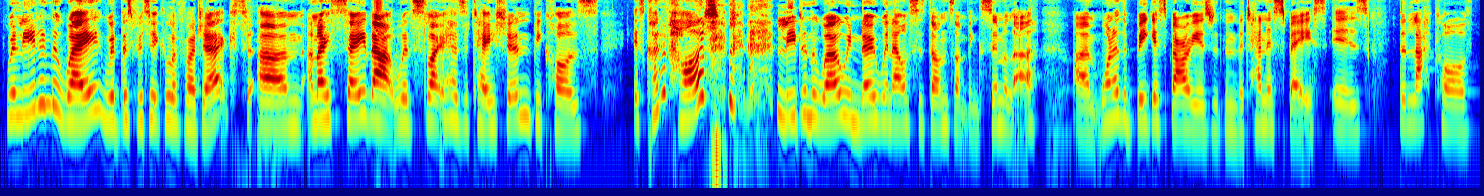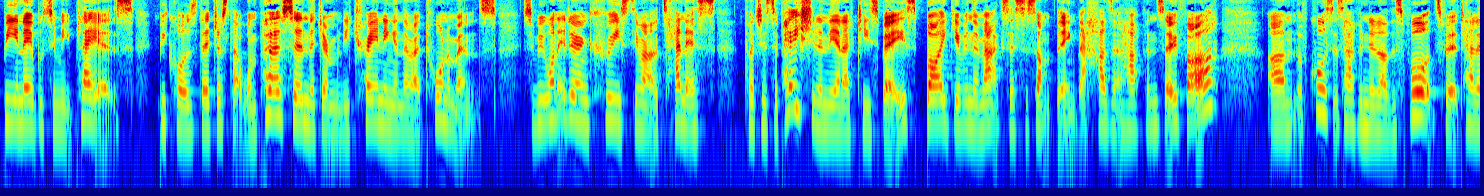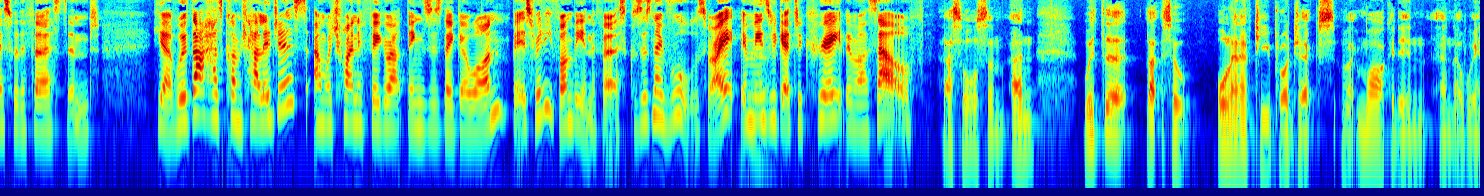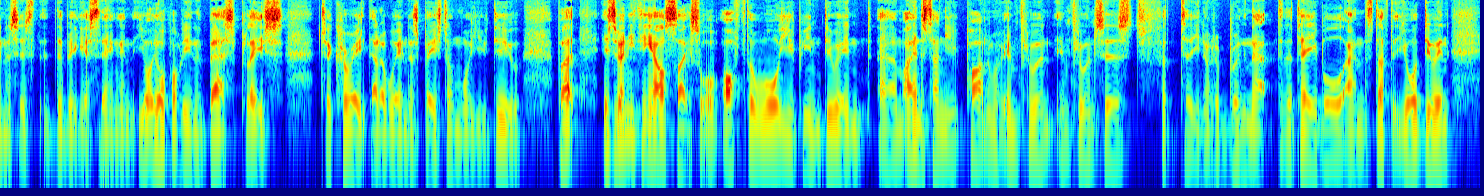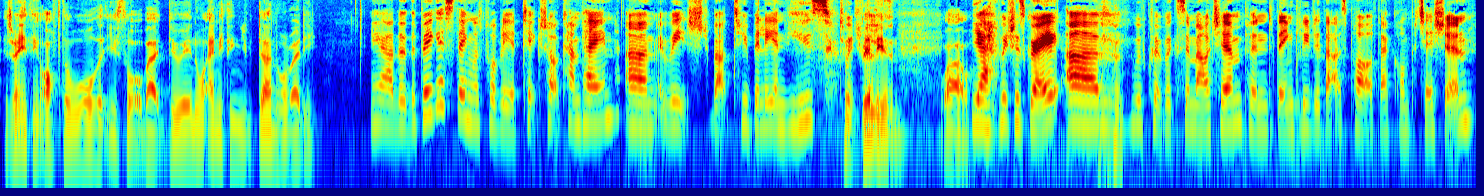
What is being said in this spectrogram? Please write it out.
We're leading the way with this particular project, um, and I say that with slight hesitation because it's kind of hard leading the way when no one else has done something similar. Um, one of the biggest barriers within the tennis space is the lack of being able to meet players because they're just that one person, they're generally training and they're at tournaments. So we wanted to increase the amount of tennis participation in the NFT space by giving them access to something that hasn't happened so far. Um, of course, it's happened in other sports, but tennis were the first and yeah, with that has come challenges, and we're trying to figure out things as they go on. But it's really fun being the first because there's no rules, right? It means we get to create them ourselves. That's awesome. And with the like, so all NFT projects, marketing and awareness is the, the biggest thing, and you're, you're, probably in the best place to create that awareness based on what you do. But is there anything else like sort of off the wall you've been doing? Um, I understand you partner with influen- influencers for to you know to bring that to the table and the stuff that you're doing. Is there anything off the wall that you thought about doing, or anything you've done already? Yeah, the, the biggest thing was probably a TikTok campaign. Um, it reached about 2 billion views. Two billion? Was, wow. Yeah, which was great um, with QuickBooks and MailChimp, and they included that as part of their competition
